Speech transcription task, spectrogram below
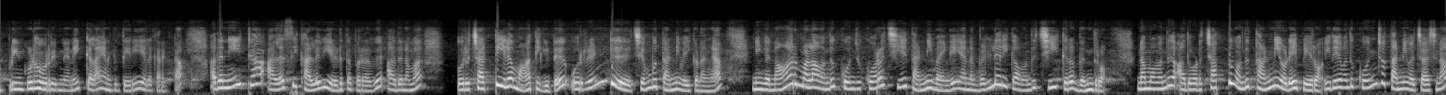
அப்படின்னு கூட ஒரு நினைக்கலாம். எனக்கு தெரியலை கரெக்டாக அதை நீட்டாக அலசி கழுவி எடுத்த பிறகு அதை நம்ம ஒரு சட்டியில் மாற்றிக்கிட்டு ஒரு ரெண்டு செம்பு தண்ணி வைக்கணுங்க. நீங்கள் நார்மலாக வந்து கொஞ்சம் குறைச்சியே தண்ணி வைங்க. ஏன்னா வெள்ளரிக்காய் வந்து சீக்கிரம் வெந்துடும் நம்ம வந்து அதோட சத்து வந்து தண்ணியோடய போயிடும் இதே வந்து கொஞ்சம் தண்ணி வச்சாச்சுன்னா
